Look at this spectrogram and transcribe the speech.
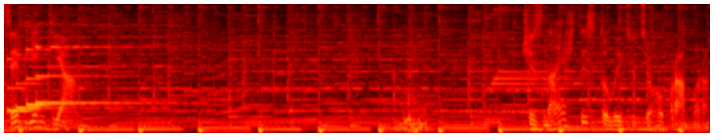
Це В'єнт'ян. Чи знаєш ти столицю цього прапора?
